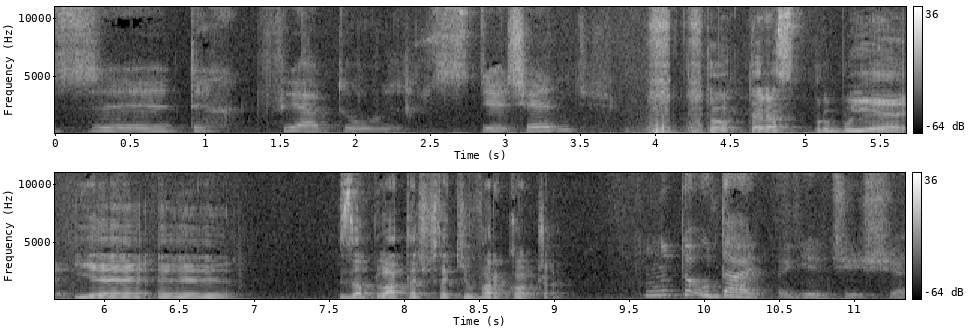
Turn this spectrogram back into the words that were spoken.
z tych kwiatów z 10. To teraz próbuję je y, zaplatać w takie warkocze. No to udaje ci się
